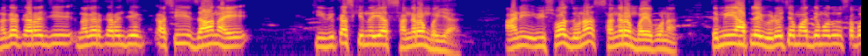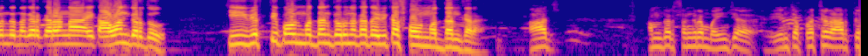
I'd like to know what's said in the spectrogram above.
नगरकरांची नगरकारांची एक अशी जाण आहे की विकास किन या संग्राम भैया. आणि विश्वास जुना संग्राम भैया पुन्हा. तर मी आपल्या व्हिडिओच्या माध्यमातून संबंध नगरकरांना एक आवाहन करतो की व्यक्ती पाहून मतदान करू नका तर विकास पाहून मतदान करा. आज आमदार संग्राम भाईंच्या यांच्या प्रचारार्थ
